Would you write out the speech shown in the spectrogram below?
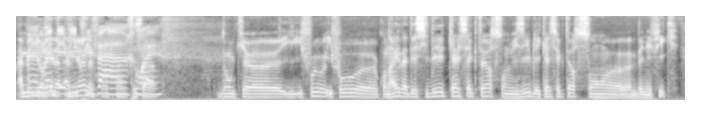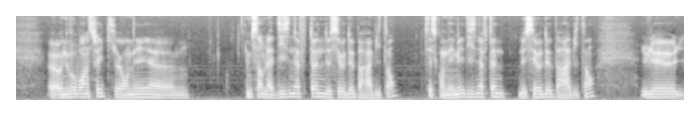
améliorer, un mode de vie plus vert, Donc euh, il faut, il faut euh, qu'on arrive à décider quels secteurs sont nuisibles et quels secteurs sont euh, bénéfiques. au Nouveau-Brunswick, on est, il me semble, à 19 tonnes de CO2 par habitant. C'est ce qu'on émet, 19 tonnes de CO2 par habitant. Le,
